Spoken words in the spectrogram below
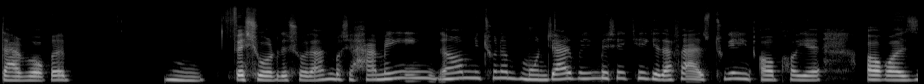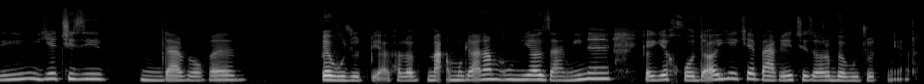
در واقع فشرده شدن باشه همه اینا می‌تونه منجر به این بشه که یه دفعه از توی این آبهای آغازین یه چیزی در واقع به وجود بیاد. حالا معمولا هم اون یا زمینه یا یه خداییه که بقیه چیزها رو به وجود میاره.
